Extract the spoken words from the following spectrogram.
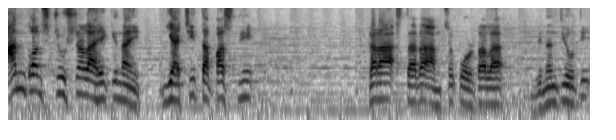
अनकॉन्स्टिट्युशनल आहे की नाही याची तपासणी करा असताना आमचं कोर्टाला विनंती होती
